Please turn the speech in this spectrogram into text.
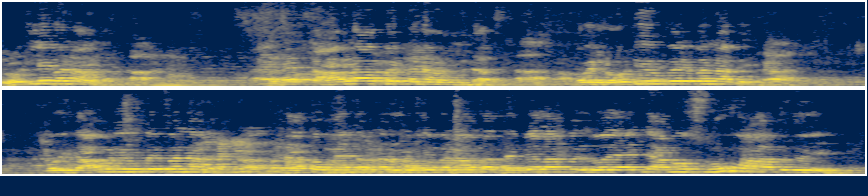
રોટલી બનાવતા બધા તાવડા ઉપર બનાવે બધા. કોઈ લોટી ઉપર બનાવે. કોઈ તાવડી ઉપર બનાવે. પણ આ તો મેં તમને રોટલી બનાવતા તપેલા પર જોયા એટલે આનું શું આ બધું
